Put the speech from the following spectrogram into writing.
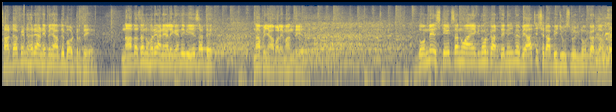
ਸਾਡਾ ਪਿੰਡ ਹਰਿਆਣੇ ਪੰਜਾਬ ਦੇ ਬਾਰਡਰ ਤੇ ਹੈ। ਨਾ ਤਾਂ ਸਾਨੂੰ ਹਰਿਆਣੇ ਵਾਲੇ ਕਹਿੰਦੇ ਵੀ ਇਹ ਸਾਡੇ, ਨਾ ਪੰਜਾਬ ਵਾਲੇ ਮੰਨਦੇ ਆ। ਦੋਨੇ ਸਟੇਟ ਸਾਨੂੰ ਐਂ ਇਗਨੋਰ ਕਰਦੇ ਨੇ, ਜਿਵੇਂ ਵਿਆਹ 'ਚ ਸ਼ਰਾਬੀ ਜੂਸ ਨੂੰ ਇਗਨੋਰ ਕਰਦਾ ਹੁੰਦਾ।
